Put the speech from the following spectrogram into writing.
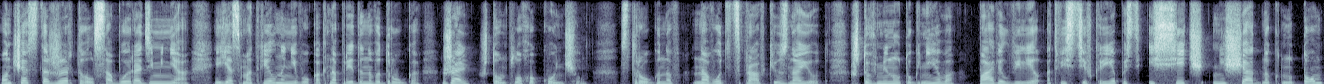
Он часто жертвовал собой ради меня, и я смотрел на него, как на преданного друга. Жаль, что он плохо кончил. Строганов наводит справки и узнает, что в минуту гнева Павел велел отвести в крепость и сечь нещадно кнутом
